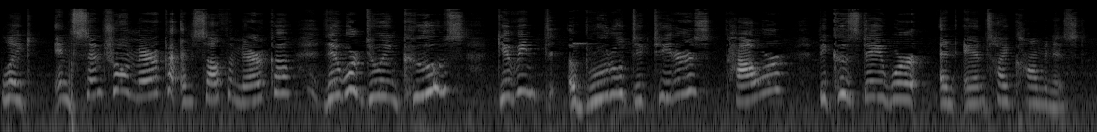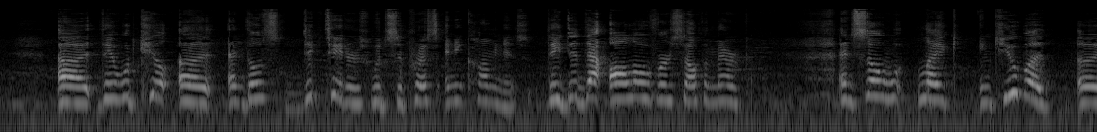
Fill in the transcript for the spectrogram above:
like in central america and south america they were doing coups giving brutal dictators power because they were an anti-communist uh, they would kill, uh, and those dictators would suppress any communists. They did that all over South America. And so, like, in Cuba, uh,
